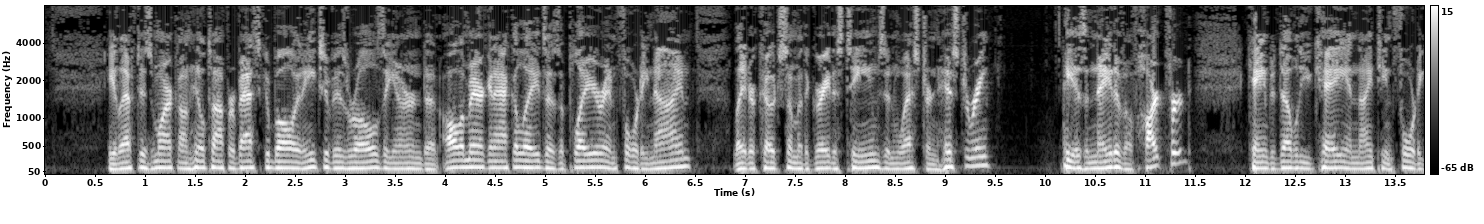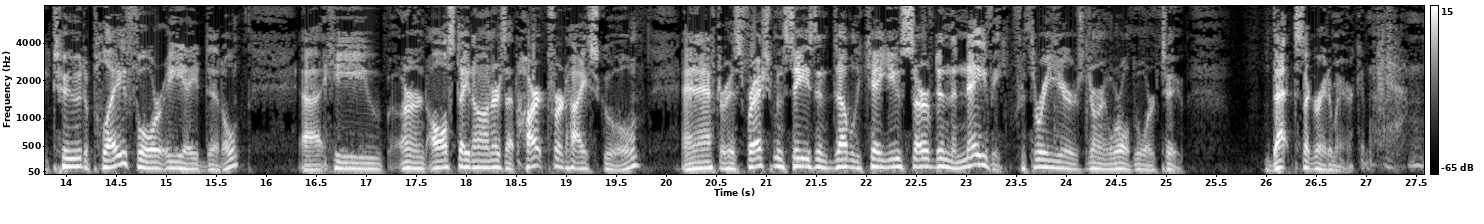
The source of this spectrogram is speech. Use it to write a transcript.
He left his mark on Hilltopper basketball in each of his roles. He earned All American accolades as a player in 49, later coached some of the greatest teams in Western history. He is a native of Hartford, came to WK in 1942 to play for EA Diddle. Uh, he earned all state honors at Hartford High School, and after his freshman season at WKU, served in the Navy for three years during World War II. That's a great American.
